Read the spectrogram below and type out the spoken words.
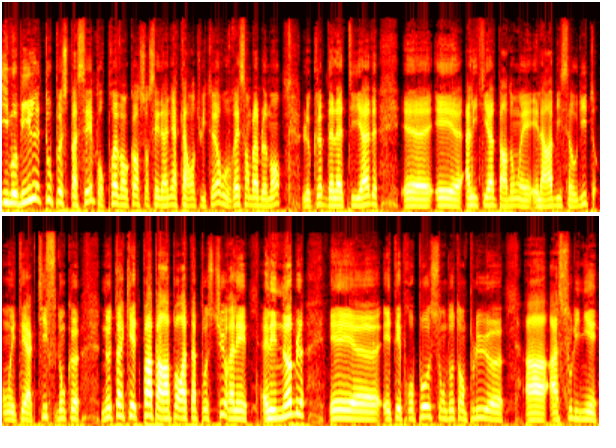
immobiles, tout peut se passer, pour preuve encore sur ces dernières 48 heures où vraisemblablement le club d'Al-Ittihad euh, et Al pardon et, l'Arabie Saoudite ont été actifs. Donc euh, ne t'inquiète pas par rapport à ta posture, elle est, noble et, euh, tes propos sont d'autant plus à, souligner.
